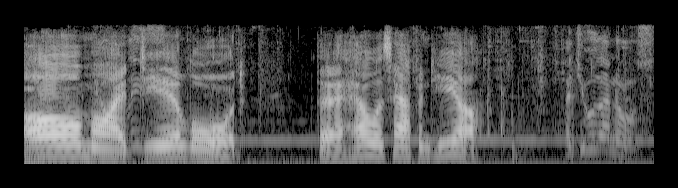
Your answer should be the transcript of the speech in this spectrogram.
Por favor, ayúdanos. Oh my dear lord. What the hell has happened here? Ayúdanos.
